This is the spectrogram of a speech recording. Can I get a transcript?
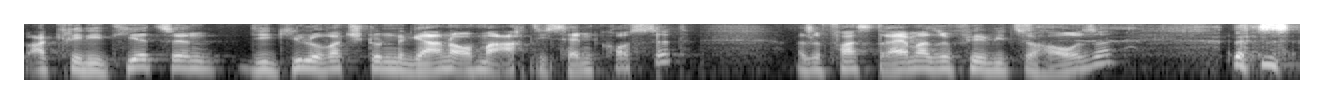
akkreditiert sind, die Kilowattstunde gerne auch mal 80 Cent kostet. Also fast dreimal so viel wie zu Hause. Das ist,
